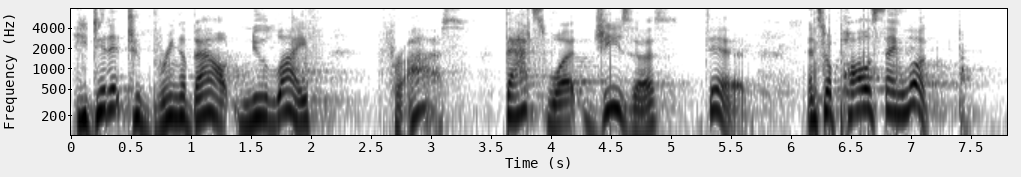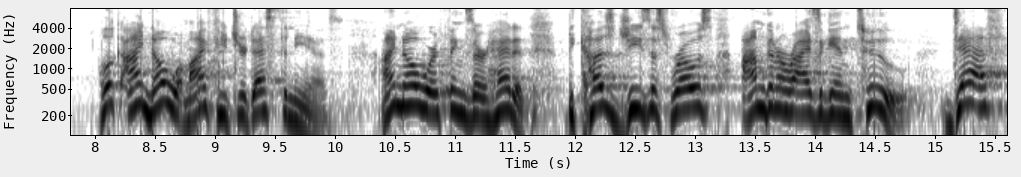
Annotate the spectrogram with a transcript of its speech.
He did it to bring about new life for us. That's what Jesus did. And so Paul is saying, look, look, I know what my future destiny is. I know where things are headed. Because Jesus rose, I'm going to rise again too. Death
